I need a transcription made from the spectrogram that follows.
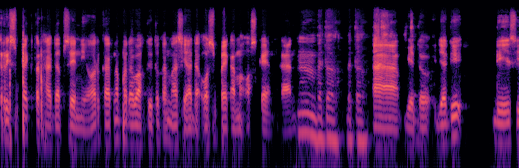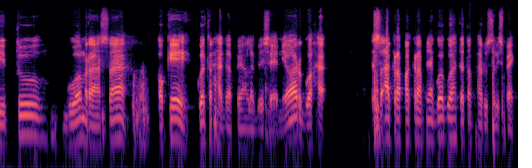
respect terhadap senior karena pada waktu itu kan masih ada ospek sama oskem kan. Hmm, betul, betul. Nah, gitu. Jadi di situ gue merasa oke, gue terhadap yang lebih senior, gue ha- seakrab-akrabnya gue, gue tetap harus respect.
